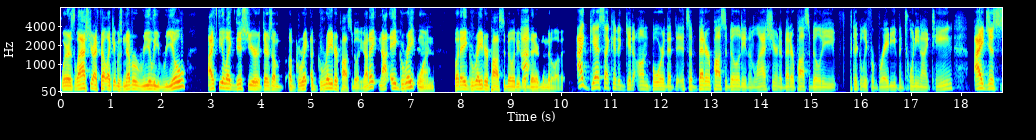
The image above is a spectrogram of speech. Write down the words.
Whereas last year I felt like it was never really real. I feel like this year there's a, a great a greater possibility. Not a not a great one, but a greater possibility that I- they're in the middle of it. I guess I could get on board that it's a better possibility than last year and a better possibility, particularly for Brady, than 2019. I just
